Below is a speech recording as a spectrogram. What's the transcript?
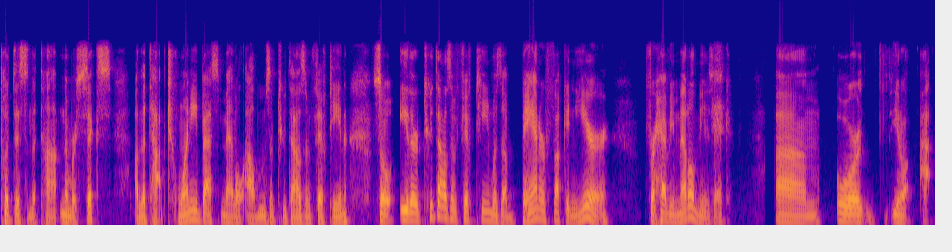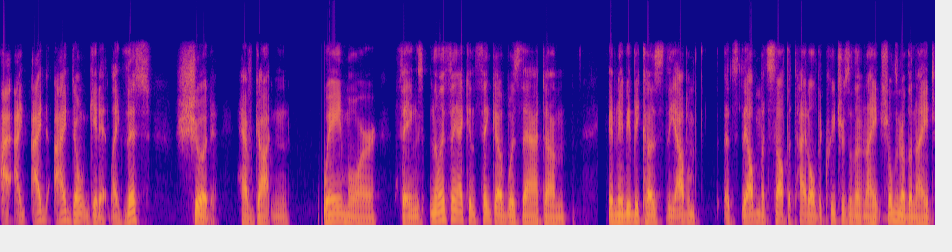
put this in the top number six on the top 20 best metal albums of 2015. So either 2015 was a banner fucking year for heavy metal music, um, or you know, I I I I don't get it. Like this should have gotten way more things. And the only thing I can think of was that um, it may be because the album it's the album itself, the title, "The Creatures of the Night," "Children of the Night."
